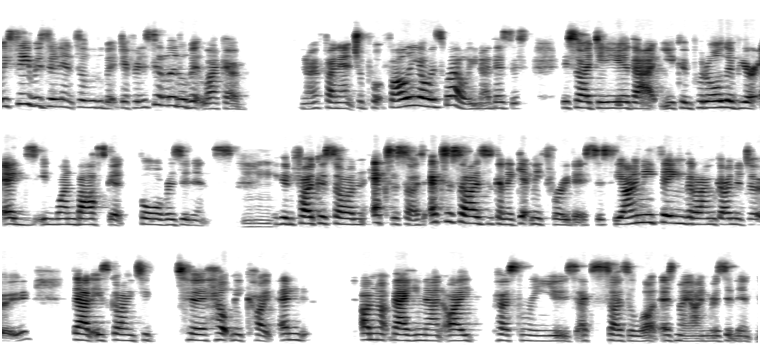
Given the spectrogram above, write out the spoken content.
we see resilience a little bit different. It's a little bit like a you know financial portfolio as well. You know there's this this idea that you can put all of your eggs in one basket for resilience mm-hmm. you can focus on exercise. Exercise is going to get me through this. It's the only thing that i'm going to do that is going to to help me cope. And i'm not bagging that. I personally use exercise a lot as my own resident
